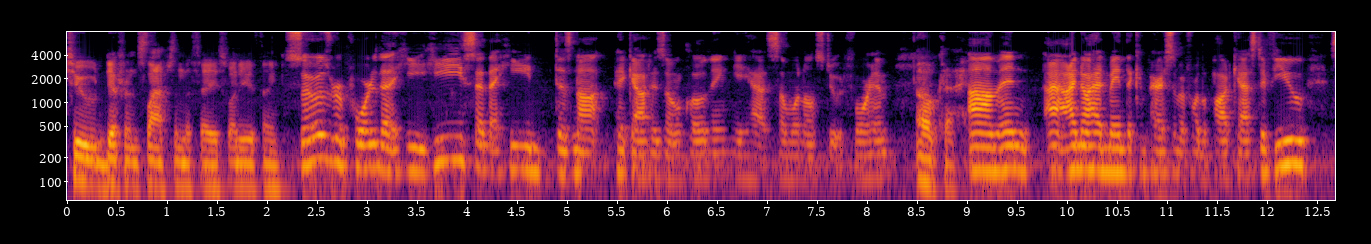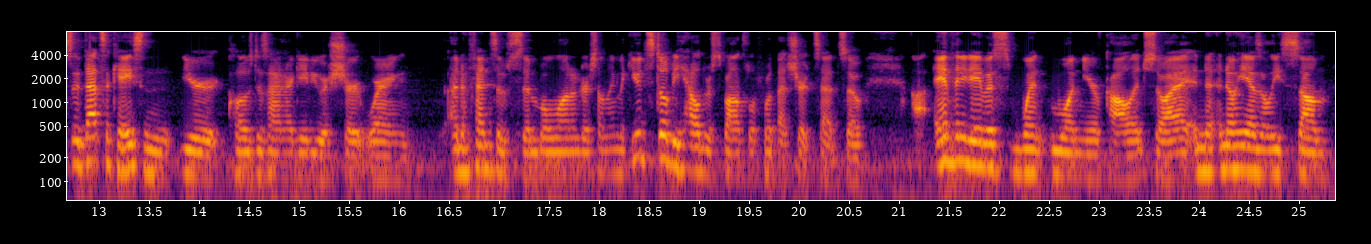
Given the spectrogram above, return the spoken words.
two different slaps in the face. What do you think? So it was reported that he he said that he does not pick out his own clothing. He has someone else do it for him. Okay. Um, and I, I know I had made the comparison before the podcast. If you so if that's the case, and your clothes designer gave you a shirt wearing an offensive symbol on it or something, like you'd still be held responsible for what that shirt said. So uh, Anthony Davis went one year of college, so I know he has at least some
